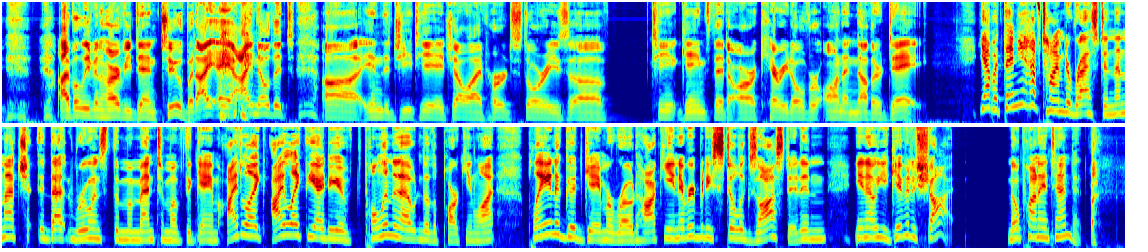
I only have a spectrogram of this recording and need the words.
I believe in Harvey Dent too, but I hey, I know that uh, in the GTHL I've heard stories of te- games that are carried over on another day. Yeah, but then you have time to rest, and then that ch- that ruins the momentum of the game. I like I like the idea of pulling it out into the parking lot, playing a good game of road hockey, and everybody's still exhausted, and you know you give it a shot. No pun intended.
